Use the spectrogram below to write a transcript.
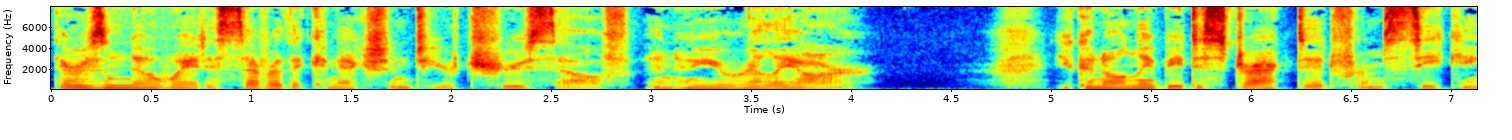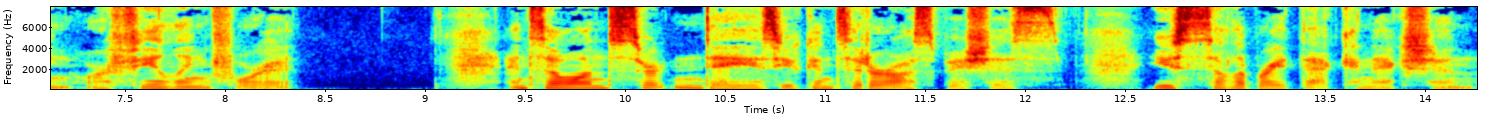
There is no way to sever the connection to your true self and who you really are. You can only be distracted from seeking or feeling for it. And so, on certain days you consider auspicious, you celebrate that connection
